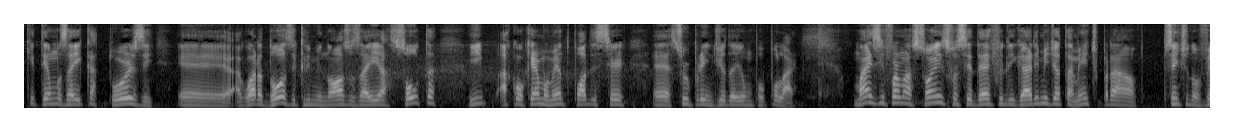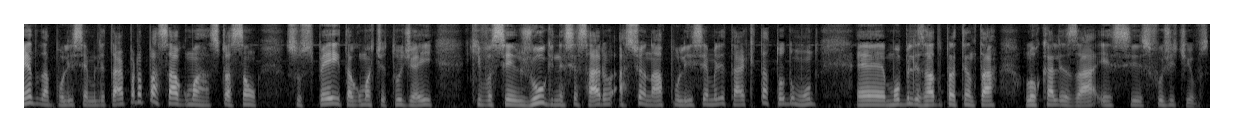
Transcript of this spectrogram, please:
que temos aí 14, eh, agora 12 criminosos aí à solta e a qualquer momento pode ser eh, surpreendido aí um popular. Mais informações você deve ligar imediatamente para 190 da Polícia Militar para passar alguma situação suspeita, alguma atitude aí que você julgue necessário acionar a Polícia Militar, que está todo mundo é, mobilizado para tentar localizar esses fugitivos.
